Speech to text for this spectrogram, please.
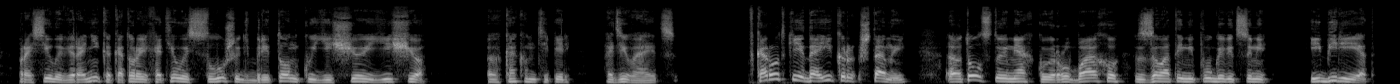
— просила Вероника, которой хотелось слушать бретонку еще и еще. «Э, «Как он теперь одевается?» В короткие до икр штаны, э, толстую мягкую рубаху с золотыми пуговицами и берет,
